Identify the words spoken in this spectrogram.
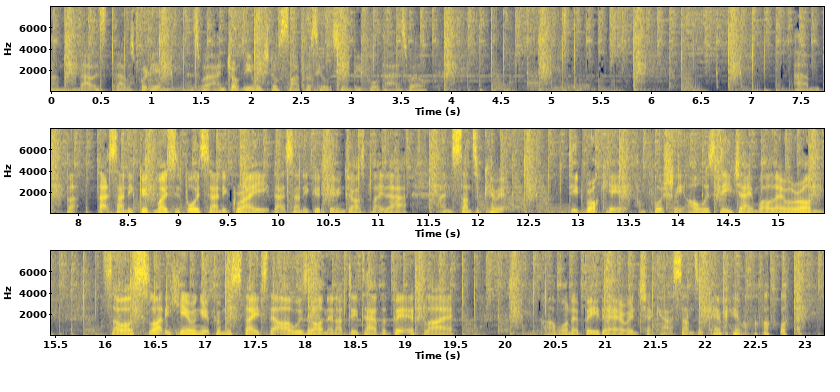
Um, that was that was brilliant as well, and dropped the original Cypress Hill tune before that as well. Um, but that sounded good. Moses Boyd sounded great. That sounded good hearing Gilles play that. And Sons of Kemet did rock it. Unfortunately, I was DJing while they were on, so I was slightly hearing it from the stage that I was on, and I did have a bit of like, I want to be there and check out Sons of Kemet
